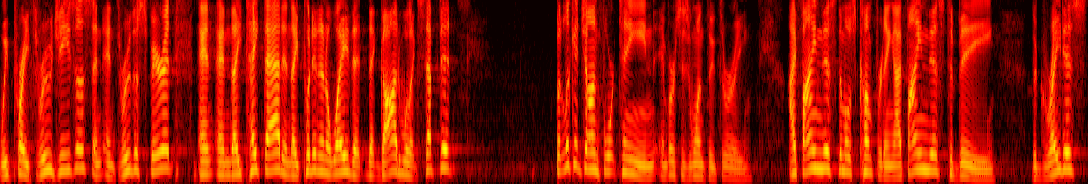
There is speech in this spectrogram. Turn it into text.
we pray through Jesus and, and through the Spirit, and, and they take that and they put it in a way that, that God will accept it. But look at John 14 in verses 1 through 3. I find this the most comforting. I find this to be the greatest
